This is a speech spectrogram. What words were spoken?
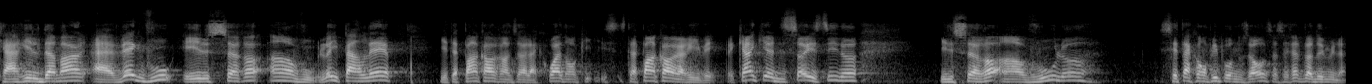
car il demeure avec vous et il sera en vous. Là, il parlait, il n'était pas encore rendu à la croix, donc ce n'était pas encore arrivé. quand il a dit ça ici, il sera en vous, c'est accompli pour nous autres. Ça s'est fait il y a 2000 ans.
